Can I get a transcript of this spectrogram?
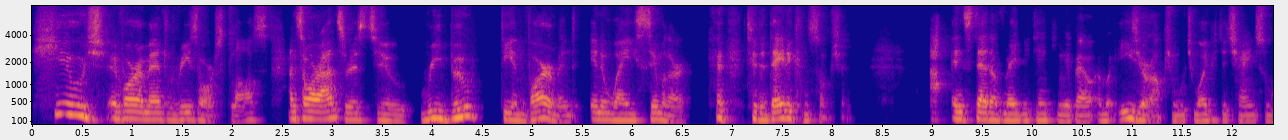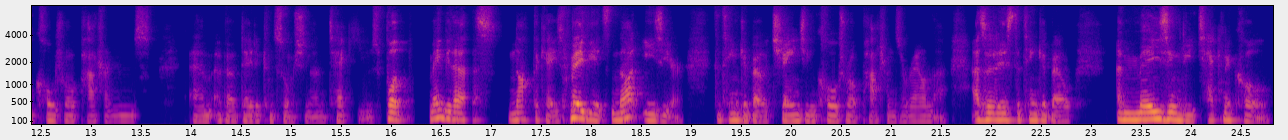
huge environmental resource loss. And so our answer is to reboot the environment in a way similar to the data consumption uh, instead of maybe thinking about an easier option which might be to change some cultural patterns um, about data consumption and tech use. But maybe that's not the case. Maybe it's not easier to think about changing cultural patterns around that as it is to think about amazingly technical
